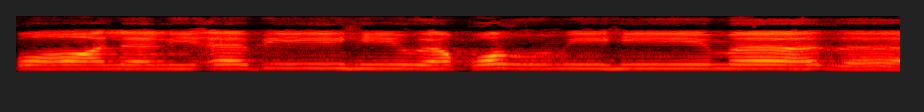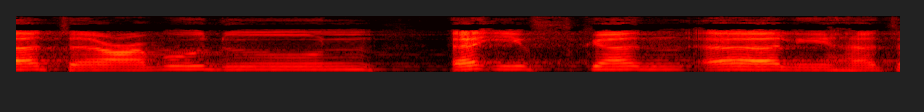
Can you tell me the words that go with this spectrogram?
قَالَ لِأَبِيهِ وَقَوْمِهِ مَاذَا تَعْبُدُونَ أَئِفْكًا آلِهَةً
